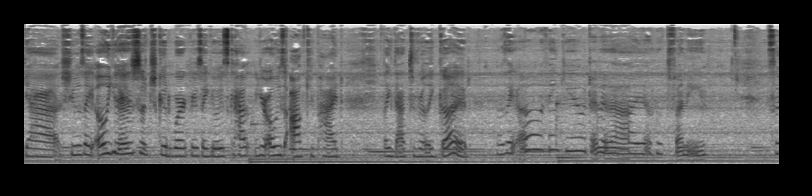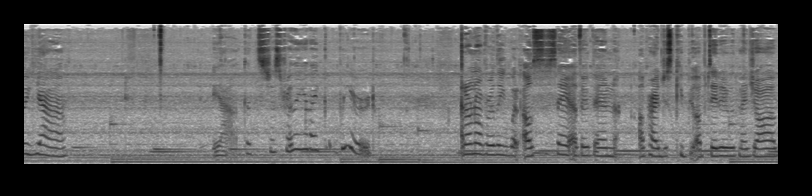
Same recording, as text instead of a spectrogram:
yeah, she was like, "Oh, you guys are such good workers. Like you always have, you're always occupied. Like that's really good." I was like, "Oh, thank you." Da da da. Yeah, that's funny. So yeah, yeah, that's just really like weird. I don't know really what else to say other than I'll probably just keep you updated with my job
